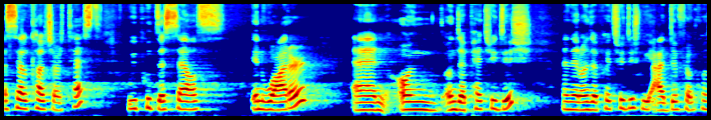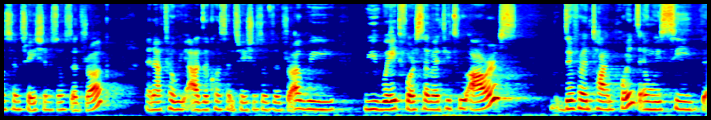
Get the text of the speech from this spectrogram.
a, cell culture test. We put the cells in water and on, on the petri dish. And then on the petri dish, we add different concentrations of the drug. And after we add the concentrations of the drug, we, we wait for 72 hours, different time points, and we see the,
